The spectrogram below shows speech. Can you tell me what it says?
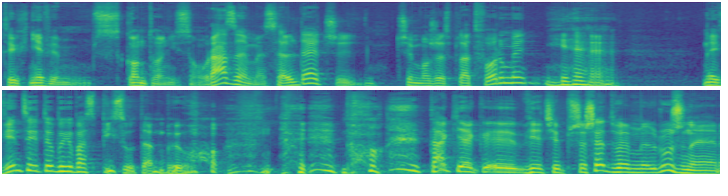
Tych, nie wiem, skąd oni są, razem, SLD, czy, czy może z Platformy? Nie. Najwięcej to by chyba z PiSu tam było. Bo tak jak y, wiecie, przeszedłem różne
